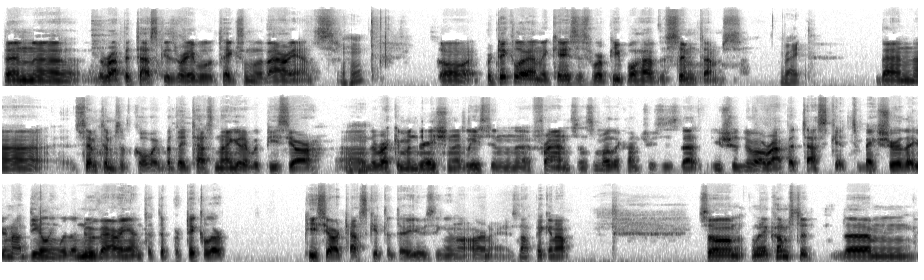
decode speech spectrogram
then uh, the rapid test kits are able to take some of the variants. Mhm. So particularly in the cases where people have the symptoms, Right. then uh, symptoms of COVID, but they test negative with PCR. Uh, Mhm. The recommendation, at least in uh, France and some other countries, is that you should do a rapid test kit to make sure that you're not dealing with a new variant that the particular PCR test kit that they're using and are, is not picking up. So um, when it comes to the um,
